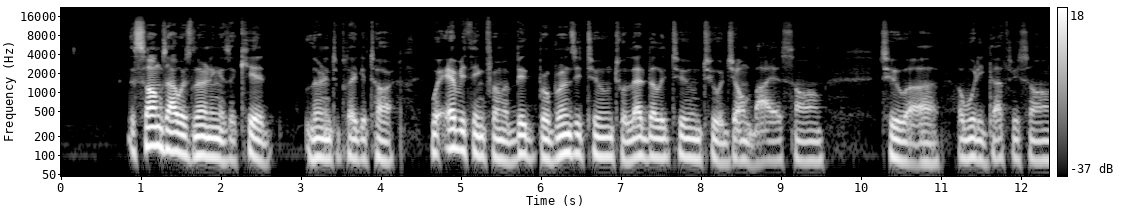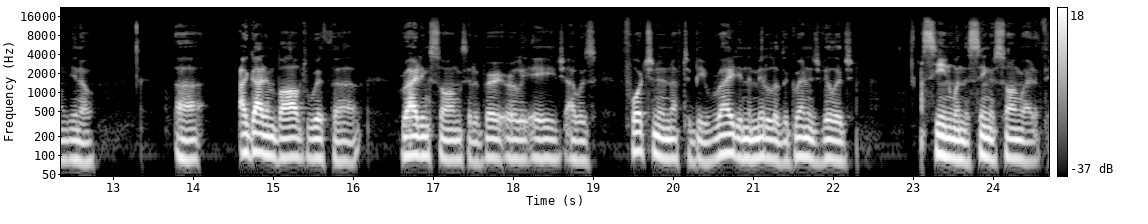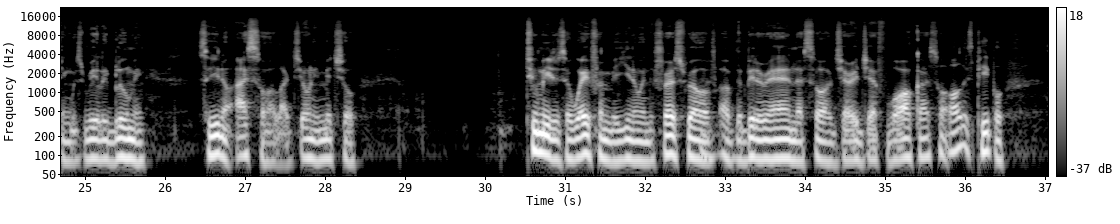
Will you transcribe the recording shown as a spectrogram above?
the songs I was learning as a kid, learning to play guitar, were everything from a big Bill Broonzy tune to a Lead Belly tune to a Joan Baez song to uh, a Woody Guthrie song, you know. Uh, I got involved with uh, writing songs at a very early age. I was fortunate enough to be right in the middle of the Greenwich Village scene when the singer songwriter thing was really blooming. So, you know, I saw like Joni Mitchell two meters away from me, you know, in the first row of, of the bitter end. I saw Jerry Jeff Walker. I saw all these people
